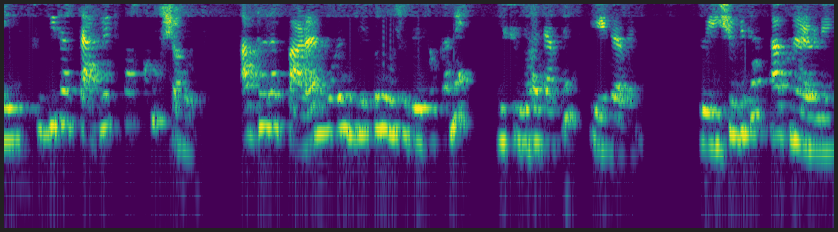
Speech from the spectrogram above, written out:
এই সুবিধার ট্যাবলেট পাওয়া খুব সহজ। আপনারা পাড়ার মোড়ে যে কোনো ওষুধের দোকানে এই সুবিধা ট্যাবলেট পেয়ে যাবেন। তো এই সুবিধা আপনারও নেই।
